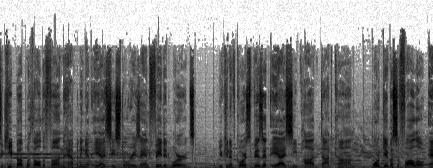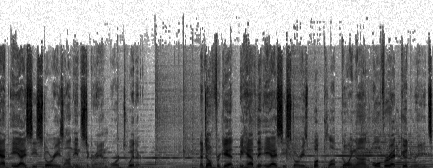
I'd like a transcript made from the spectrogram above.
To keep up with all the fun happening at AIC Stories and Faded Words, you can, of course, visit AICpod.com or give us a follow at AIC Stories on Instagram or Twitter. Now, don't forget, we have the AIC Stories book club going on over at Goodreads,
